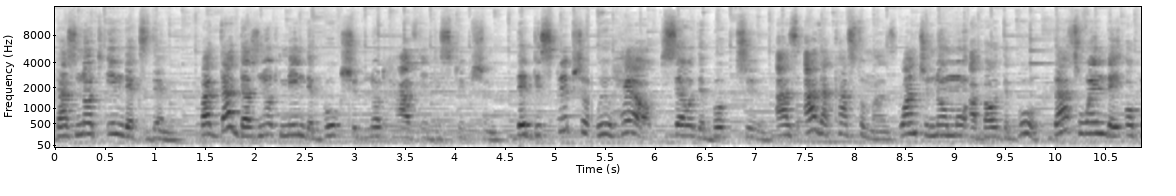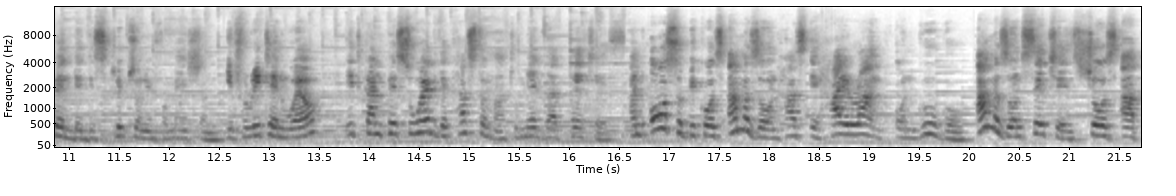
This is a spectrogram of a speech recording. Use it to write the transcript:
does not index them. But that does not mean the book should not have a description. The description will help sell the book too. As other customers want to know more about the book, that's when they open the description information. If written well, it can persuade the customer to make that purchase. And also because Amazon has a high rank on Google, Amazon searches shows up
